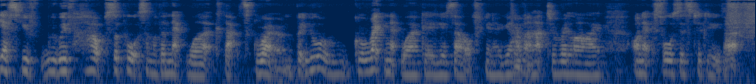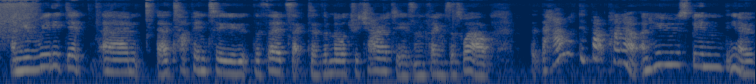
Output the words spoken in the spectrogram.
yes you've we've helped support some of the network that's grown but you're a great networker yourself you know you haven't had to rely on ex-forces to do that. And you really did um, uh, tap into the third sector the military charities and things as well. How did that pan out? And who's been you know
